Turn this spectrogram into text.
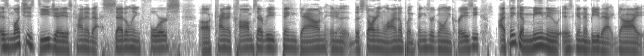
as much as DJ is kind of that settling force, uh, kind of calms everything down in Yeah. the, the starting lineup when things are going crazy, I think Aminu is going to be that guy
